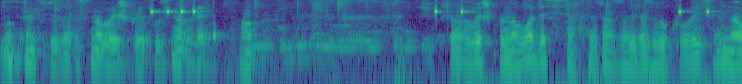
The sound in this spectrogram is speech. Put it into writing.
Ну, в принципі, зараз на вишку якусь наведе. Що на вишку наводишся, зразу я звуковий сигнал.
